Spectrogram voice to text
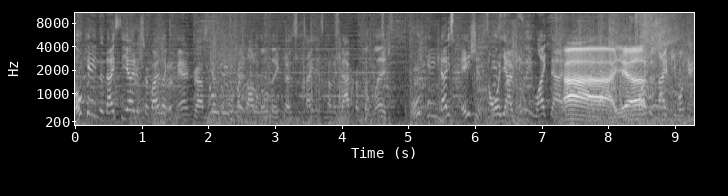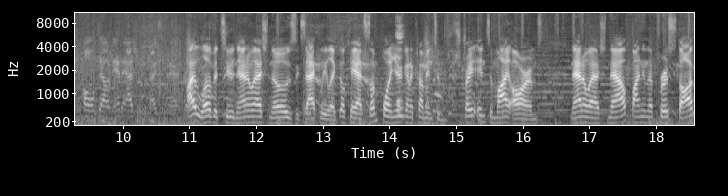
Okay, the nice DI to survive like a man grab. To my thought a little bit because Titan is coming back from the ledge. Okay, nice patience. Oh yeah, I really like that. Ah, yeah. When the knife won't get called down and Ash with a nice man grab. I love it too. Nano Ash knows exactly like, okay, at some point you're gonna come into straight into my arms. Nano Ash now finding the first stock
